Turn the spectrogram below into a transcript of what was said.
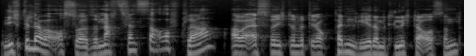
ich bin aber auch so, also nachts Fenster auf, klar, aber erst wenn ich dann wirklich auch pennen gehe, damit die Lichter aus sind.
